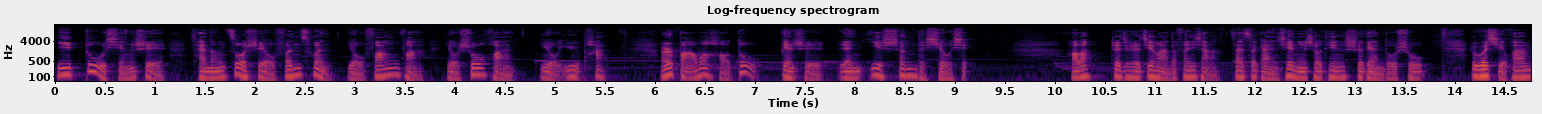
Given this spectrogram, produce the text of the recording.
依度行事，才能做事有分寸、有方法、有舒缓、有预判。而把握好度，便是人一生的修行。好了，这就是今晚的分享。再次感谢您收听十点读书。如果喜欢，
